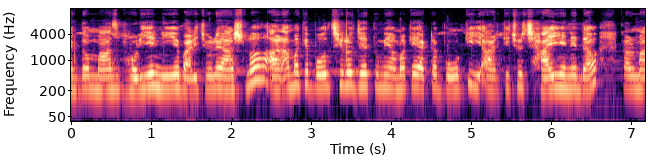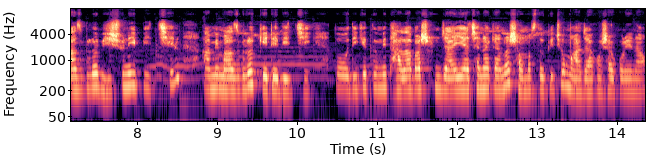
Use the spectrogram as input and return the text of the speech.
একদম মাছ ভরিয়ে নিয়ে বাড়ি চলে আসলো। আর আমাকে বলছিল যে, তুমি আমাকে একটা বটি আর কিছু ছাই এনে দাও, কারণ মাছগুলো ভীষণই পিচ্ছিল, আমি মাছগুলো কেটে দিচ্ছি। তো ওদিকে তুমি থালা বাসন যাই আছে না কেন, সমস্ত কিছু মাজা ঘষা করে নাও,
